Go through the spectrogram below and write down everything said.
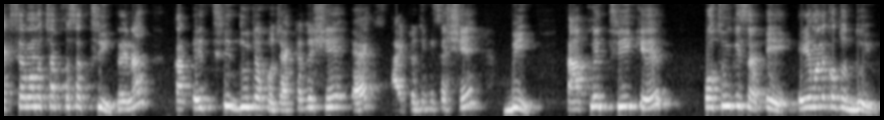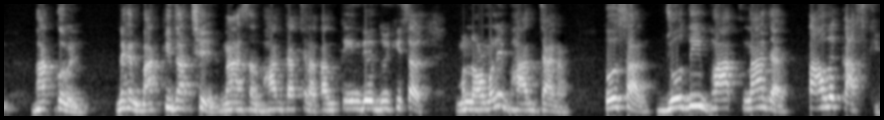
এক্সের মান হচ্ছে আপনার স্যার থ্রি তাই না? কারণ এই থ্রি দুইটা পড়ছে, একটা হচ্ছে সে এক্স আর একটা হচ্ছে কি স্যার সে বি তা আপনি থ্রি কে প্রথম কি স্যার এ এ মানে কত? দুই। ভাগ করবেন। দেখেন, ভাগ কি যাচ্ছে? না স্যার ভাগ যাচ্ছে না। কারণ তিন দিয়ে দুই কি স্যার মানে নর্মালি ভাগ যায় না। তো স্যার যদি ভাগ না যায়, তাহলে কাজ কি?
